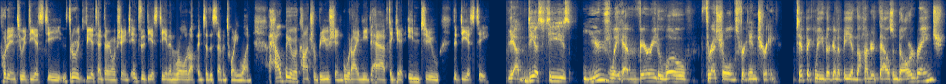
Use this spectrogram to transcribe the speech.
put it into a DST through via 1031 exchange into the DST, and then roll it up into the 721. How big of a contribution would I need to have to get into the DST? Yeah, DSTs usually have very low thresholds for entry. Typically, they're going to be in the $100,000 range.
